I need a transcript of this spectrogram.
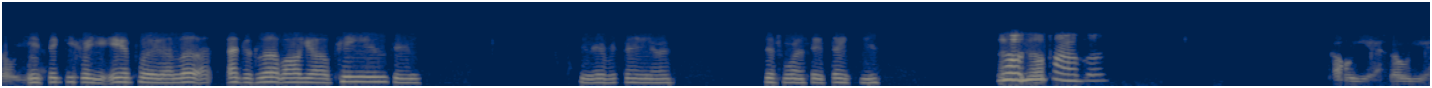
oh yes. And thank you for your input. I love. I just love all your opinions and and everything. I just want to say thank you. Oh, no problem. Oh yes, oh yes.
